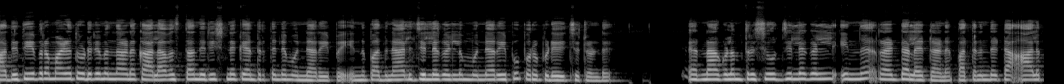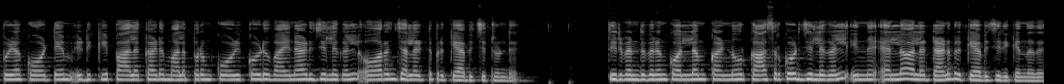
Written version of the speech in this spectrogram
അതിതീവ്ര മഴ തുടരുമെന്നാണ് കാലാവസ്ഥാ നിരീക്ഷണ കേന്ദ്രത്തിന്റെ മുന്നറിയിപ്പ്. ഇന്ന് പതിനാല് ജില്ലകളിലും മുന്നറിയിപ്പ് പുറപ്പെടുവിച്ചിട്ടുണ്ട്. എറണാകുളം തൃശൂർ ജില്ലകളിൽ ഇന്ന് റെഡ് അലർട്ടാണ്. പത്തനംതിട്ട ആലപ്പുഴ കോട്ടയം ഇടുക്കി പാലക്കാട് മലപ്പുറം കോഴിക്കോട് വയനാട് ജില്ലകളിൽ ഓറഞ്ച് അലർട്ട് പ്രഖ്യാപിച്ചിട്ടുണ്ട്. തിരുവനന്തപുരം കൊല്ലം കണ്ണൂർ കാസർഗോഡ് ജില്ലകളിൽ ഇന്ന് യെല്ലോ അലർട്ടാണ് പ്രഖ്യാപിച്ചിരിക്കുന്നത്.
